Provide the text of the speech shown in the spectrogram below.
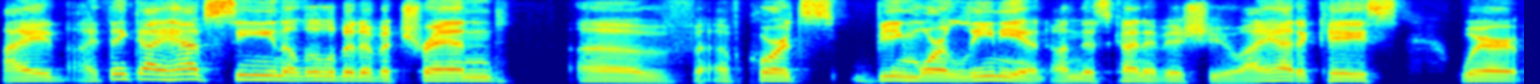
I I think I have seen a little bit of a trend of of courts being more lenient on this kind of issue. I had a case where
